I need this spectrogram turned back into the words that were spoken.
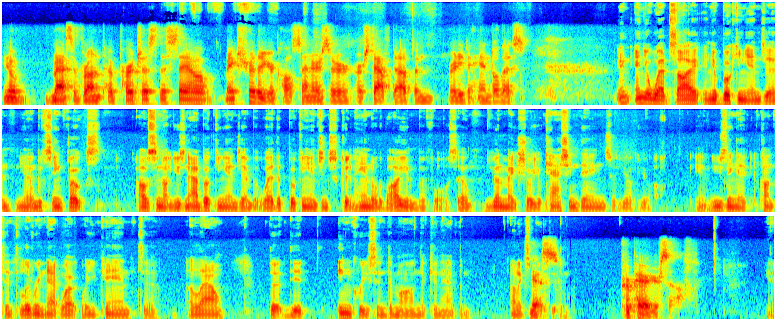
you know, massive run to purchase this sale, make sure that your call centers are, are staffed up and ready to handle this. And, and your website and your booking engine. You know, we've seen folks obviously not using our booking engine, but where the booking engine just couldn't handle the volume before. So you got to make sure you're caching things, or you're, you're using a content delivery network where you can to allow the the increase in demand that can happen unexpectedly. Yes. Prepare yourself. Yeah.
